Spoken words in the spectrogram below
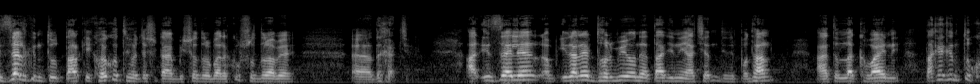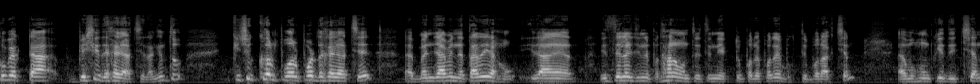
ইসরায়েল কিন্তু তার কি ক্ষয়ক্ষতি হচ্ছে সেটা বিশ্ব দরবারে খুব সুন্দরভাবে দেখাচ্ছে। আর ইসরায়েলের, ইরানের ধর্মীয় নেতা যিনি আছেন, যিনি প্রধান আয়াতুল্লাহ খোবাইনি, তাকে কিন্তু খুব একটা বেশি দেখা যাচ্ছে না। কিন্তু কিছুক্ষণ পর পর দেখা যাচ্ছে বেঞ্জামিন নেতানিয়াহু, ইরানের, ইসরায়েলের যিনি প্রধানমন্ত্রী, তিনি একটু পরে পরে বক্তব্য রাখছেন এবং হুমকি দিচ্ছেন,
